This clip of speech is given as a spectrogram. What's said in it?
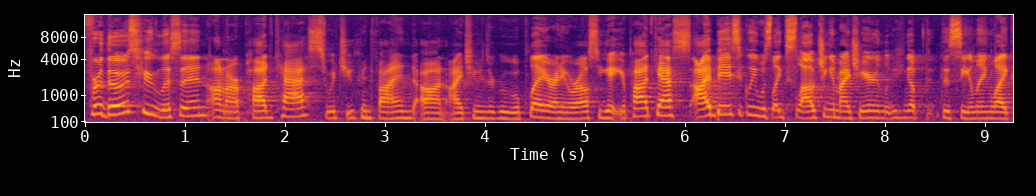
For those who listen on our podcast, which you can find on iTunes or Google Play or anywhere else you get your podcasts, I basically was like slouching in my chair and looking up the ceiling, like,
